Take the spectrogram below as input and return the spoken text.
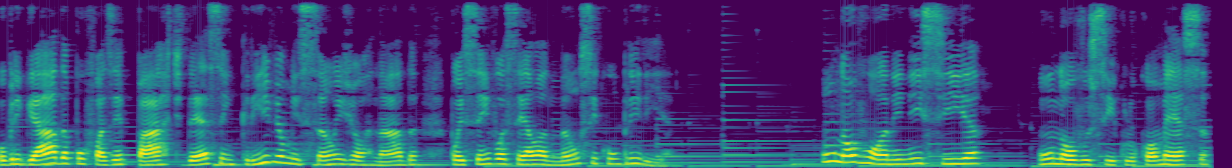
Obrigada por fazer parte dessa incrível missão e jornada, pois sem você ela não se cumpriria. Um novo ano inicia, um novo ciclo começa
